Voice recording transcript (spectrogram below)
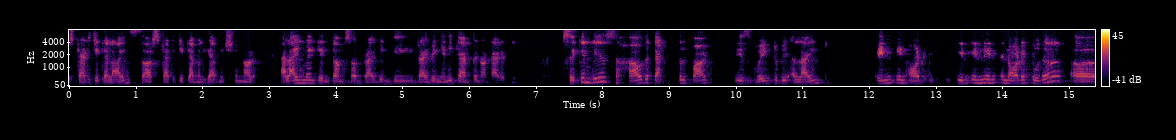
strategic alliance or strategic amalgamation or alignment in terms of driving the driving any campaign or narrative. Second is how the tactical part is going to be aligned in in order in in in, in order to the uh,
